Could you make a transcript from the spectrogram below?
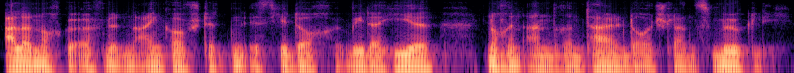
aller noch geöffneten Einkaufsstätten ist jedoch weder hier noch in anderen Teilen Deutschlands möglich.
